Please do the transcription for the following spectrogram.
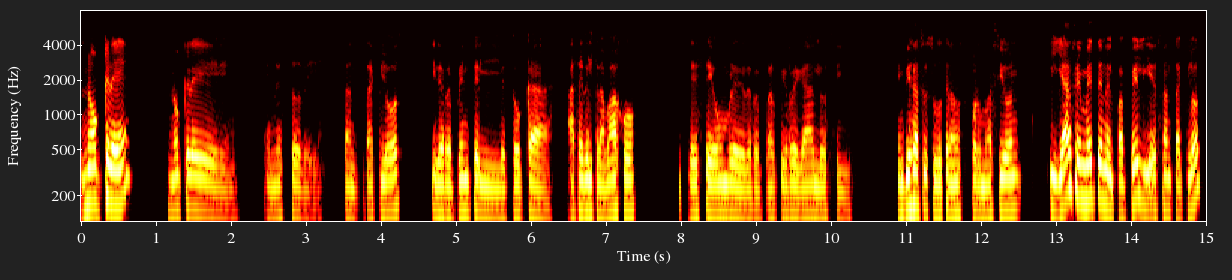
no cree no cree en esto de Santa Claus y de repente le toca hacer el trabajo de este hombre de repartir regalos y empieza su, transformación y ya se mete en el papel y es Santa Claus,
